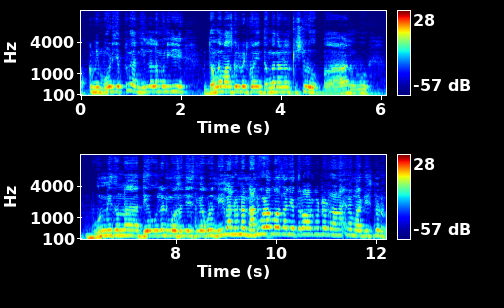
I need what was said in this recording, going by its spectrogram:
ఒక్క మీ మోడీ చెప్తుంది కదా నీళ్ళల్లో మునిగి దొంగ మాస్కులు పెట్టుకొని దొంగ దండలు కృష్ణుడు బా నువ్వు భూమి మీద ఉన్న దేవుళ్ళని మోసం చేసింది కాకుండా నీళ్ళల్లో ఉన్న నన్ను కూడా మోసం చేస్తున్నావు అనుకుంటాడు రా నాయన మా కృష్ణుడు.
